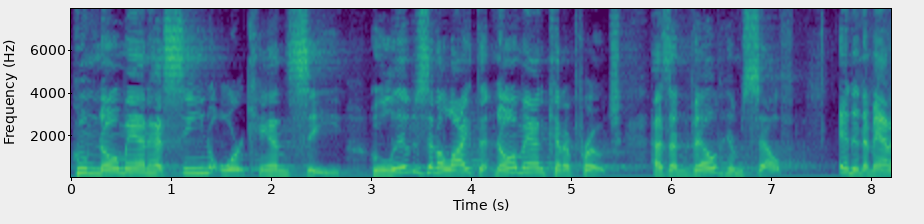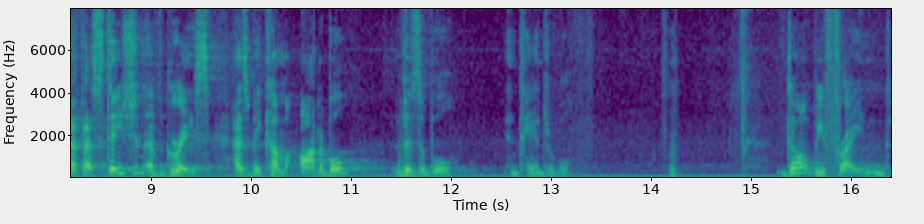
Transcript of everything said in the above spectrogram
whom no man has seen or can see, who lives in a light that no man can approach, has unveiled himself, and in a manifestation of grace has become audible, visible, and tangible. Don't be frightened.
